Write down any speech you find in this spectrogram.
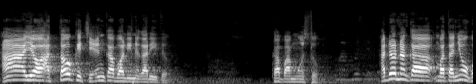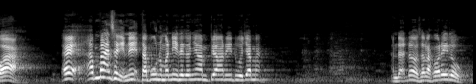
Ayo atau kecen ka bali negari itu. Ka bamus tu. Ada nak ka matanyo ko ah. Eh, amak segini tapu nama ni lagi hampir hari dua jam ah. Anda ada salah kori lu.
